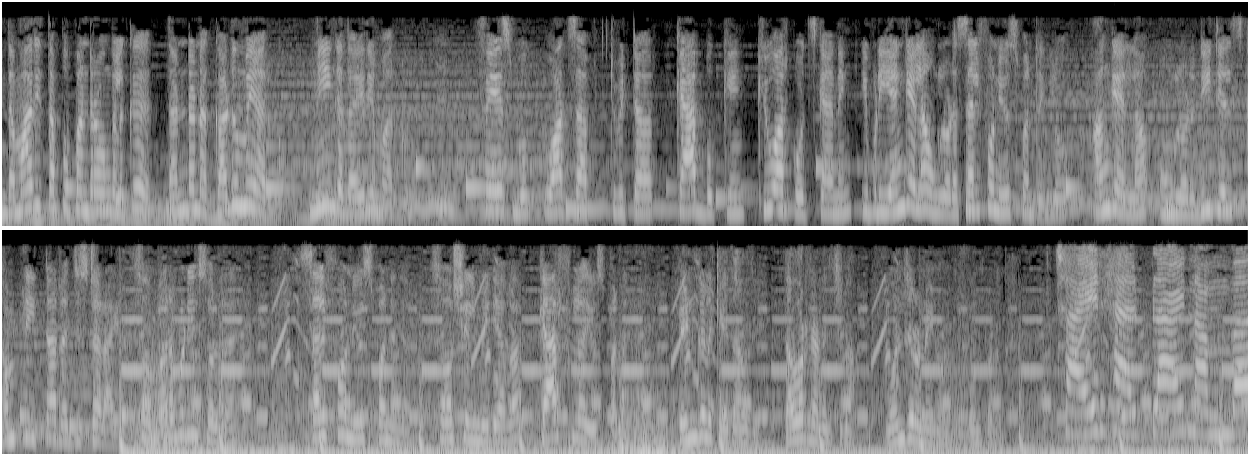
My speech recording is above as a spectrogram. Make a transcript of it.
இந்த மாதிரி தப்பு பண்றவங்களுக்கு தண்டனை கடுமையா இருக்கும். நீங்க தைரியமா இருக்கணும். Facebook WhatsApp Twitter cab booking QR code scanning இப்படி எங்க எல்லாம் உங்களோட செல்போன் யூஸ் பண்றீங்களோ அங்க எல்லாம் உங்களோட டீடைல்ஸ் கம்ப்ளீட்டா ரெஜிஸ்டர் ஆயிடும். சோ மறுபடியும் சொல்றேன் செல்போன் யூஸ் பண்ணுங்க. சோஷியல் மீடியாவை கேர்ஃபுல்லா யூஸ் பண்ணுங்க. பெண்களுக்கு ஏதாவது தவறு நடந்துச்சுன்னா ஒன் ஜீரோ நைன் ஒனுக்கு ஃபோன் பண்ணுங்க. Child Helpline number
